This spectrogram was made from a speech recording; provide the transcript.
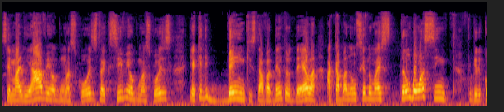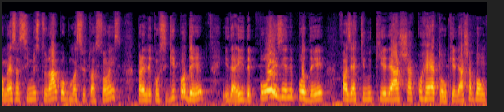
ser maleável em algumas coisas, flexível em algumas coisas, e aquele bem que estava dentro dela acaba não sendo mais tão bom assim, porque ele começa a se misturar com algumas situações para ele conseguir poder, e daí depois ele poder fazer aquilo que ele acha correto ou que ele acha bom.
